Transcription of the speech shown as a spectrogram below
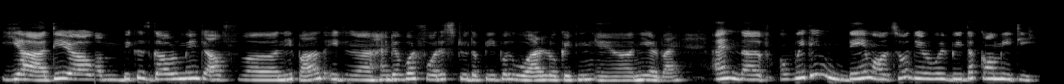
Yeah, the um, because government of uh, Nepal it uh, hand over forest to the people who are locating uh, nearby, and uh, within them also there will be the committee.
